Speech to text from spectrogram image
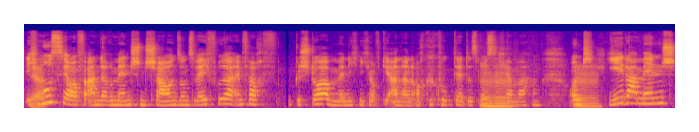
Ich ja. muss ja auf andere Menschen schauen, sonst wäre ich früher einfach gestorben, wenn ich nicht auf die anderen auch geguckt hätte. Das muss mhm. ich ja machen. Und mhm. jeder Mensch,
